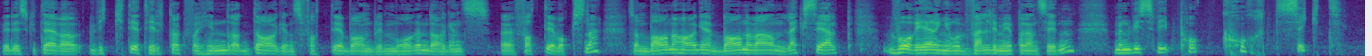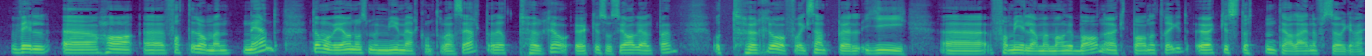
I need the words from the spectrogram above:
Vi diskuterer viktige tiltak for å hindre at dagens fattige barn blir morgendagens eh, fattige voksne, som barnehage, barnevern, leksehjelp. Vår regjering gjorde veldig mye på den siden. Men hvis vi på kort sikt vil uh, ha uh, fattigdommen ned, da må vi gjøre noe som er mye mer kontroversielt. og Det er å tørre å øke sosialhjelpen, og tørre å f.eks. gi uh, familier med mange barn økt barnetrygd, øke støtten til aleneforsørgere.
